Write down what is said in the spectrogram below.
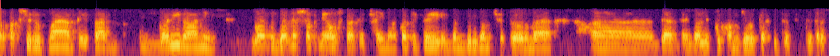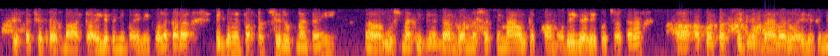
प्रत्यक्ष रूपमा भेदभाव गरिरहने गर्न सक्ने अवस्था चाहिँ छैन। कतिपय एकदम दुर्गम क्षेत्रहरूमा जहाँ चाहिँ दलितको कमजोर उपस्थिति त्यस्ता क्षेत्रहरूमा अहिले पनि भइरहेको होला। तर एकदमै प्रत्यक्ष रूपमा चाहिँ उसमाथि भेदभाव गर्न सक्ने माहौल त कम हुँदै गइरहेको छ। तर अप्रत्यक्ष भेदभावहरू अहिले पनि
